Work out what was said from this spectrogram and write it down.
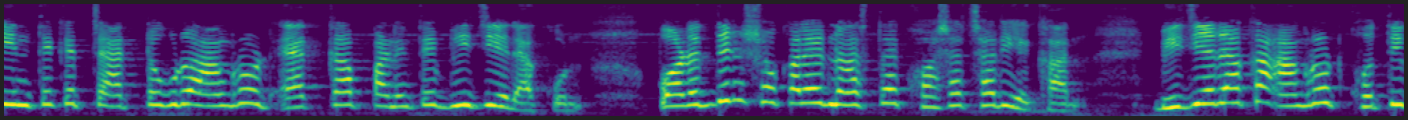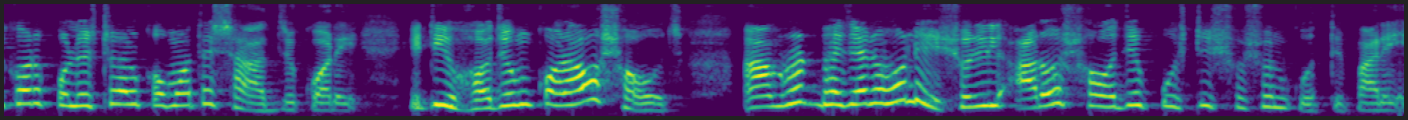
তিন থেকে চার টুকরো আখরোট এক কাপ পানিতে ভিজিয়ে রাখুন। পরের দিন সকালে নাস্তায় খসা ছাড়িয়ে খান। ভিজিয়ে রাখা আখরোট ক্ষতিকর কোলেস্টেরল কমাতে সাহায্য করে। এটি হজম করাও সহজ। আখরোট ভেজানো হলে শরীর আরও সহজে পুষ্টি শোষণ করতে পারে।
